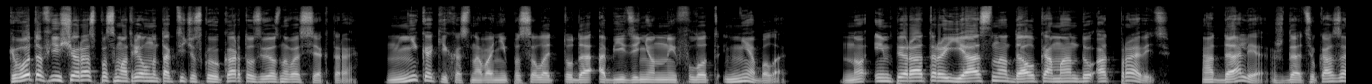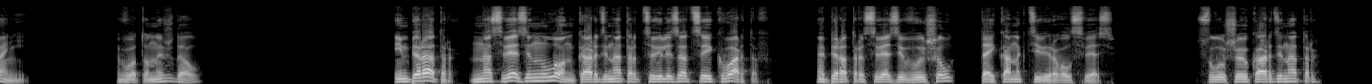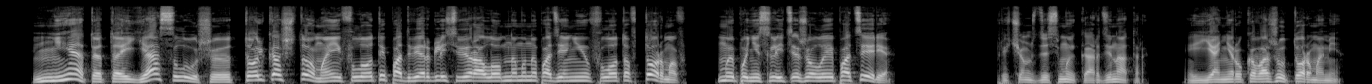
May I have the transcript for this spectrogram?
Квотов еще раз посмотрел на тактическую карту звездного сектора. Никаких оснований посылать туда объединенный флот не было. Но император ясно дал команду отправить, а далее ждать указаний. Вот он и ждал. «Император, на связи Нлон, координатор цивилизации квартов». Оператор связи вышел, Тайкан активировал связь. «Слушаю, координатор». «Нет, это я слушаю. Только что мои флоты подверглись вероломному нападению флотов Тормов. Мы понесли тяжелые потери». «Причем здесь мы, координатор? Я не руковожу Тормами».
